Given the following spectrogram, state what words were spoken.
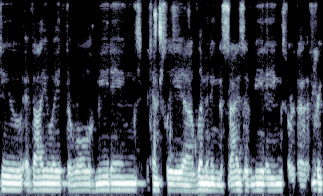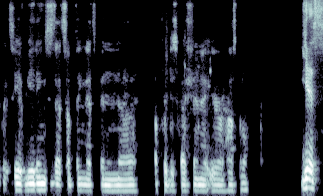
to evaluate the role of meetings, potentially uh, limiting the size of meetings or the frequency of meetings? Is that something that's been uh, up for discussion at your hospital? Yes.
